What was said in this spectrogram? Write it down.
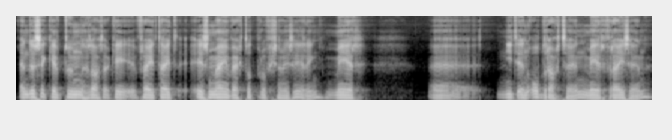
en dus ik heb toen gedacht, oké, vrije tijd is mijn weg tot professionalisering. Meer uh, niet in opdracht zijn, meer vrij zijn.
